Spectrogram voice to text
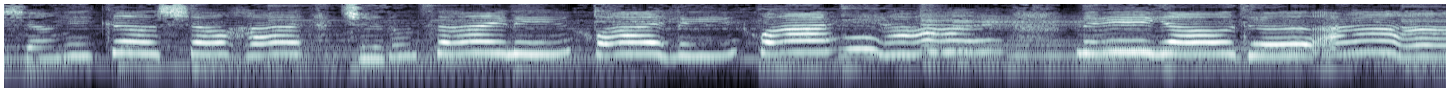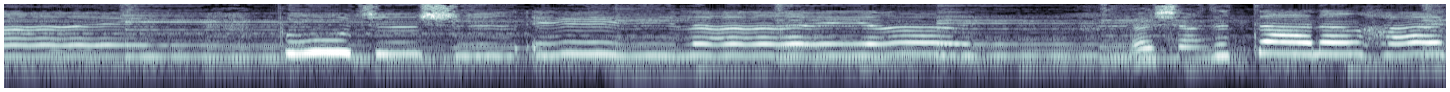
像一个小孩，只懂在你怀里怀。你要的爱，不只是依赖。要像个大男孩，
